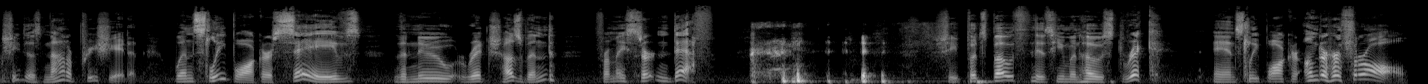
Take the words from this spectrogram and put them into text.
She does not appreciate it when Sleepwalker saves the new rich husband from a certain death. she puts both his human host Rick and Sleepwalker under her thrall,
